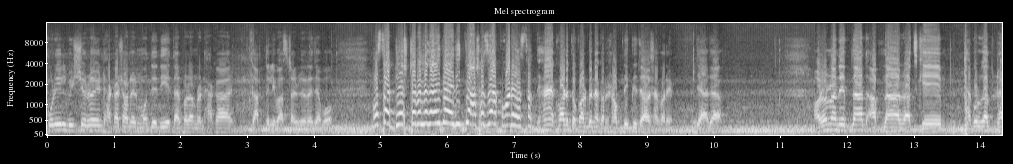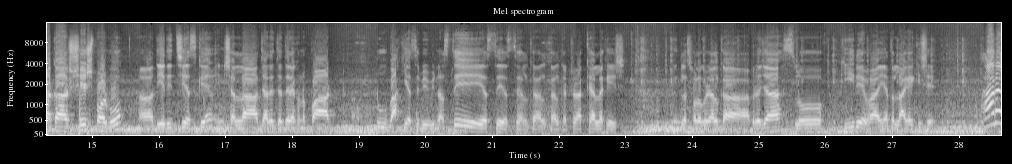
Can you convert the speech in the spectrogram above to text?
কুড়িল বিশ্বের হয়ে ঢাকা শহরের মধ্যে দিয়ে তারপর আমরা ঢাকা গাবতলি বাস টার্মিনালে যাব। ওস্তাদ ড্রেস টেবিলের গাড়ি দিয়ে এদিক দিয়ে আসা যাওয়া করে ওস্তাদ। হ্যাঁ করে তো করবে না করে সব দিক দিয়ে যাওয়া আসা করে। যা যা। অরণ্যা দেবনাথ আপনার আজকে ঠাকুরগাঁ ঢাকার শেষ পর্ব দিয়ে দিচ্ছি আজকে। ইনশাল্লাহ যাদের যাদের এখনও পার্ট টু বাকি আছে বিভিন্ন আস্তে আস্তে আস্তে হালকা হালকা হালকা ট্রাক খেয়াল রাখিস। গ্লাস ফলো করে হালকা। বেরো যা স্লো কি রে ভাই এত লাগে কিসে? আরে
